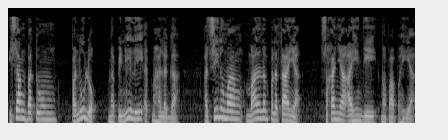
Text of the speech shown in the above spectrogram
isang batong panulok na pinili at mahalaga, at sino mang mananampalataya sa kanya ay hindi mapapahiya.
